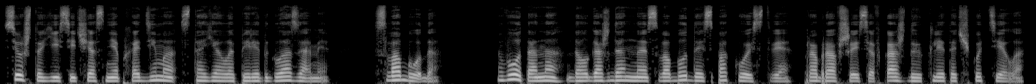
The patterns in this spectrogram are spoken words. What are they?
Все, что ей сейчас необходимо, стояло перед глазами. Свобода. Вот она, долгожданная свобода и спокойствие, пробравшаяся в каждую клеточку тела.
